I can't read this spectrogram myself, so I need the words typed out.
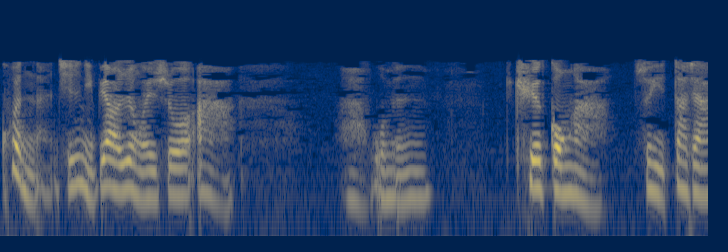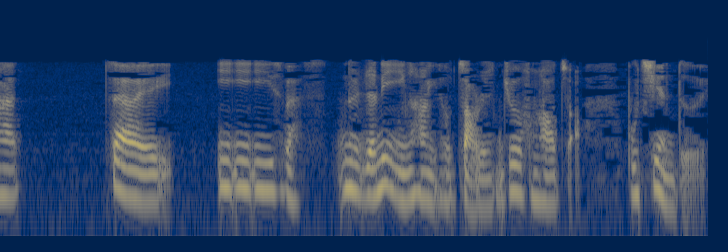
困难。其实你不要认为说啊啊，我们缺工啊，所以大家在一一一是吧？那人力银行里头找人就很好找，不见得诶，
